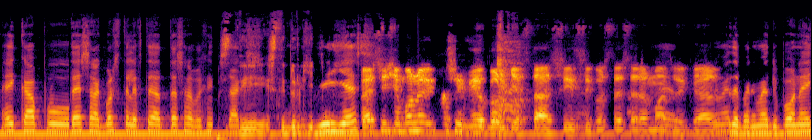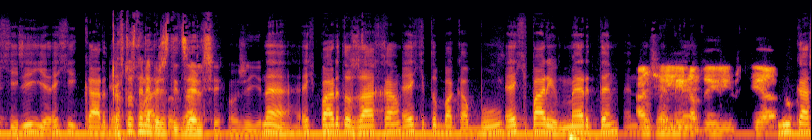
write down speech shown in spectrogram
Έχει κάπου 4 γκολ στα τελευταία 4 παιχνίδια. Στη, στην Τουρκία. Ζήγες. Πέρσι είχε μόνο 22 γκολ και 7 assists 24 μάτια η Κάρλ. Περιμένετε, περιμένετε. Λοιπόν, έχει Ζήγες, έχει Ικάρντι. Αυτός έχει δεν πάρει έπαιζε τον στην Ζάχα. Chelsea, ο Ζήγες. Ναι, έχει πάρει το Ζάχα, έχει τον Μπακαμπού, έχει πάρει Μέρτεν, Αγγελίνο από τη Λιψία. Λούκα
